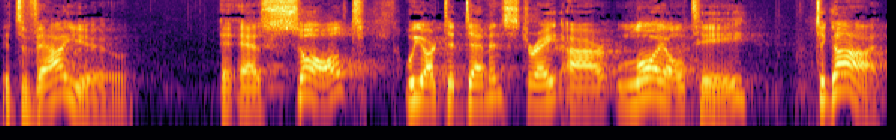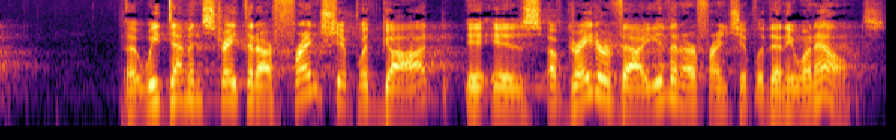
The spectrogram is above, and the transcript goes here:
its value. As salt, we are to demonstrate our loyalty to God. Uh, we demonstrate that our friendship with God is of greater value than our friendship with anyone else.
